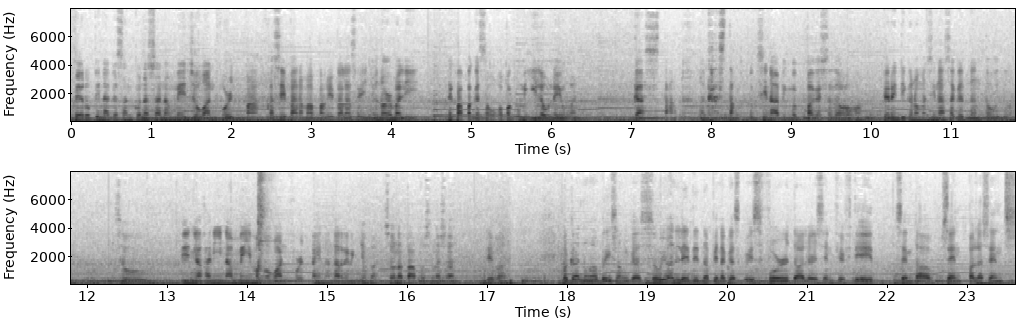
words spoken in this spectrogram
Pero pinagasan ko na siya ng medyo 1/4 pa. Kasi para mapakita lang sa inyo. Normally, nagpapagas ako kapag umiilaw na yung ano, gas tank. Ang gas tank pag sinabing magpagas na daw ako. Pero hindi ko naman sinasagad ng todo. So, yun nga, kanina may mga 1/4 tayo na narinig nyo ba? So, natapos na siya. Di ba? Magkano nga ba isang gas? So, yung unleaded na pinagas ko is $4.58 centav, cent pala cents.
